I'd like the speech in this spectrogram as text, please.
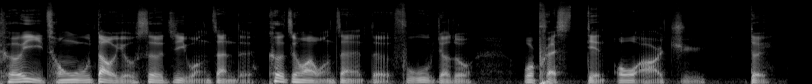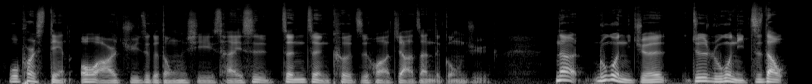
可以从无到有设计网站的客制化网站的服务叫做 WordPress 点 org。对，WordPress 点 org 这个东西才是真正客制化架站的工具。那如果你觉得，就是如果你知道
